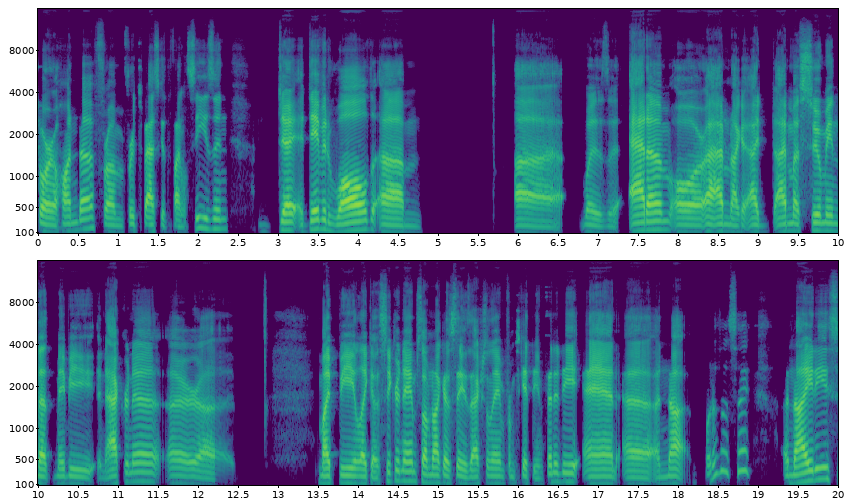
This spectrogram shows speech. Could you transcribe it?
Toru Honda from Fruits Basket the final season, Da David Wald. Um, uh what is it adam or i'm not I, i'm assuming that maybe an acronym or uh might be like a secret name so i'm not gonna say his actual name from skate the infinity and uh a not what does that say Anaides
